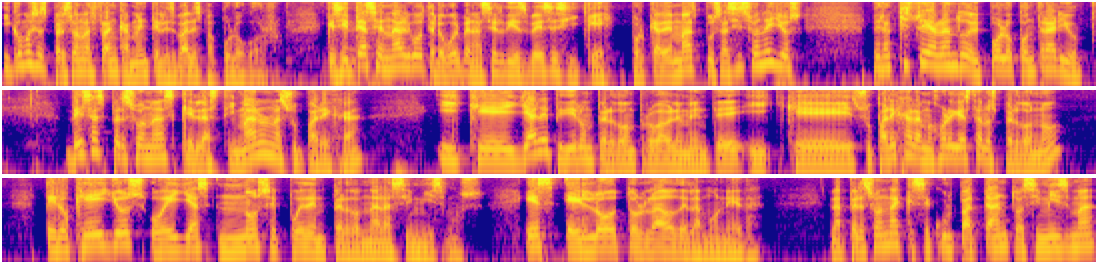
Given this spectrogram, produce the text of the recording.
y cómo esas personas, francamente, les vales pa' puro gorro. Que si te hacen algo, te lo vuelven a hacer diez veces y qué. Porque además, pues así son ellos. Pero aquí estoy hablando del polo contrario. De esas personas que lastimaron a su pareja, y que ya le pidieron perdón probablemente y que su pareja a lo mejor ya hasta los perdonó, pero que ellos o ellas no se pueden perdonar a sí mismos. Es el otro lado de la moneda. La persona que se culpa tanto a sí misma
